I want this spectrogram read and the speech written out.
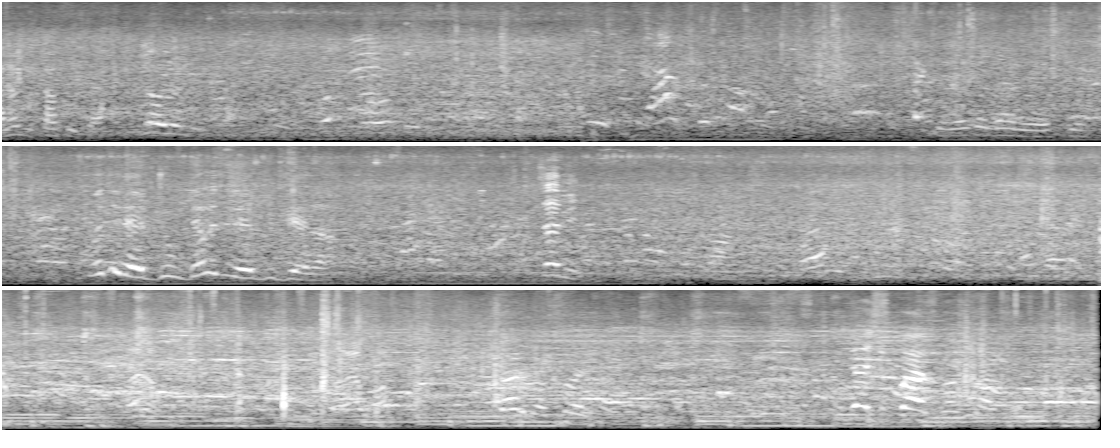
I know you talk with No, no, no. Wetin dey do? Wetin dey do there now? Tell me. passo, vamos lá.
